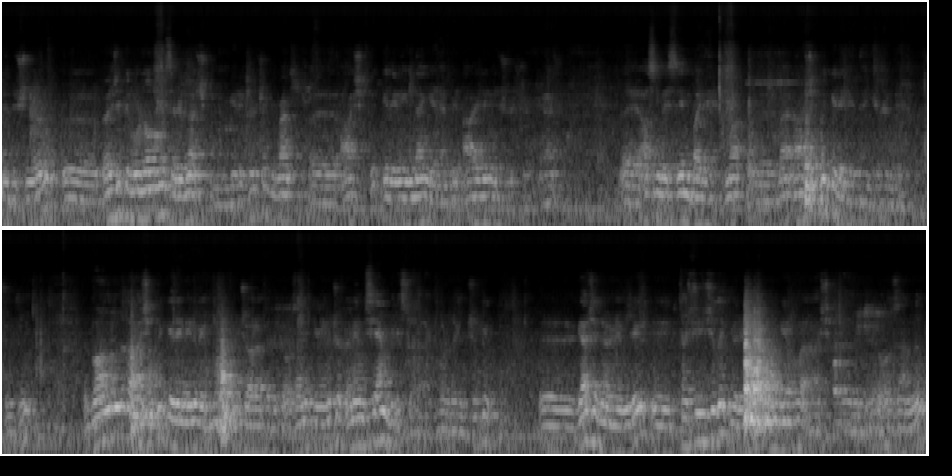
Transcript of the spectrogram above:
diye düşünüyorum. E, öncelikle burada olmamın sebebini açıklamam gerekiyor. Çünkü ben e, aşıklık geleneğinden gelen bir ailenin çocuğuyum. Yani e, asıl mesleğim bale ama e, ben aşıklık geleneğinden gelen bir çocuğum. Bu anlamda da aşıklık geleneğini ve bu coğrafyadaki ozanlık geleneğini çok önemseyen birisi olarak buradayım. Çünkü e, gerçekten önemli. E, taşıyıcılık yapı var aşıklığın, ozanlığın.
